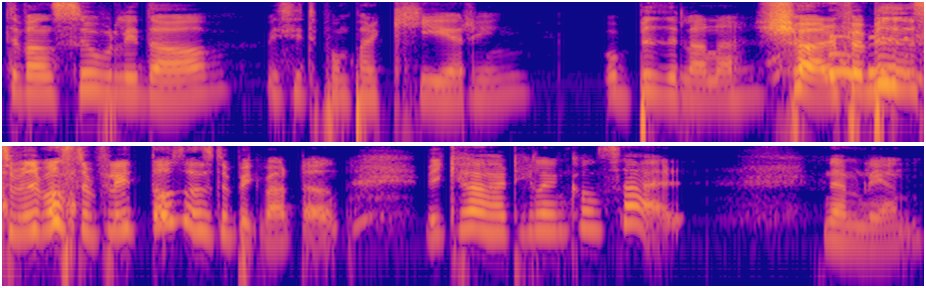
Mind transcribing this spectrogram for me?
Det var en solig dag. Vi sitter på en parkering och bilarna kör förbi så vi måste flytta oss en stup i kvarten. Vi köar till en konsert. Nämligen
